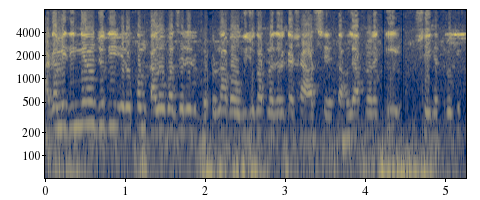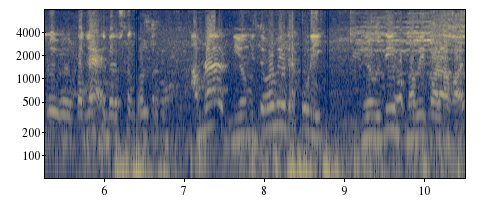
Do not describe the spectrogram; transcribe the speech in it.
আগামী দিনেও যদি এরকম কালোবাজারের ঘটনা বা অভিযোগ আপনাদের কাছে আছে তাহলে আপনারা কি সেই ক্ষেত্রেও কি প্র- পর্যাপ্ত হ্যাঁ। ব্যবস্থা গ্রহণ করবেন? আমরা নিয়মিতভাবে এটা করি নিয়মিতভাবেই করা হয়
